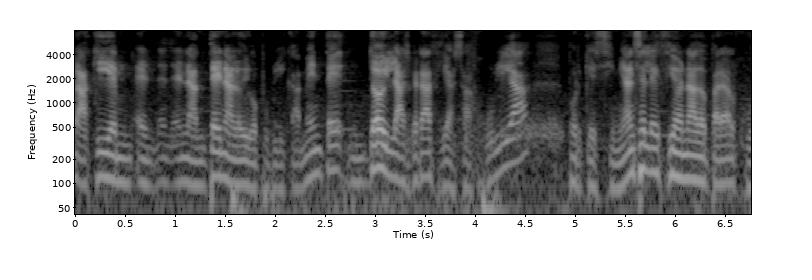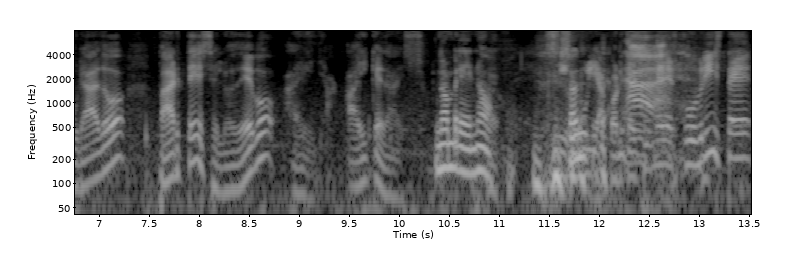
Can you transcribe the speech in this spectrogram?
Aquí en, en- en antena lo digo públicamente. Doy las gracias a Julia porque si me han seleccionado para el jurado, parte se lo debo a ella. Ahí queda eso. no, hombre, no. Sí, Son- Julia, porque tú me descubriste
